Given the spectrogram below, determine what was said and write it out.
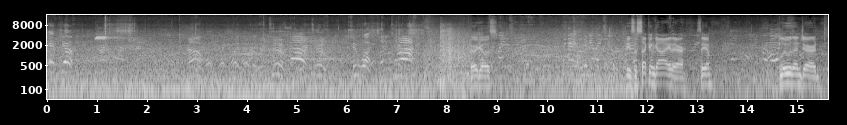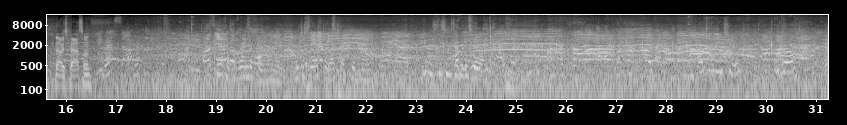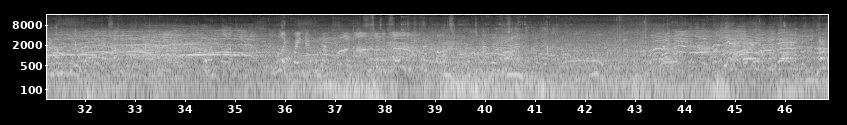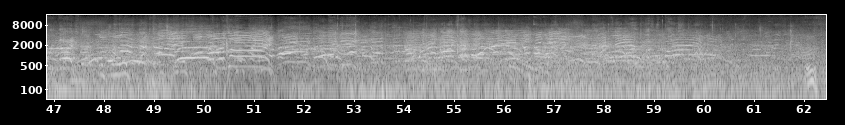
Fucking jump! No. Two. Two. Two what? There he goes. He's the second guy there. See him? Blue, then Jared. Now he's passing him. A wonderful woman. I just love to watch kid run. Oh, he was. Ooh.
